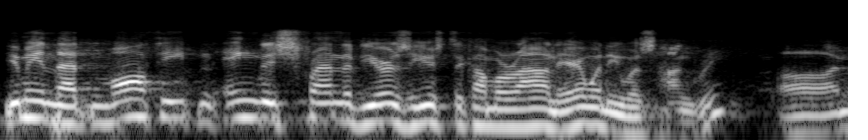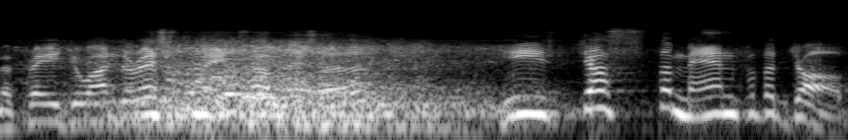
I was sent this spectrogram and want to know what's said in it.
You mean that moth eaten English friend of yours who used to come around here when he was hungry? Oh, I'm afraid you underestimate Chumley, sir. He's just the man for the job.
